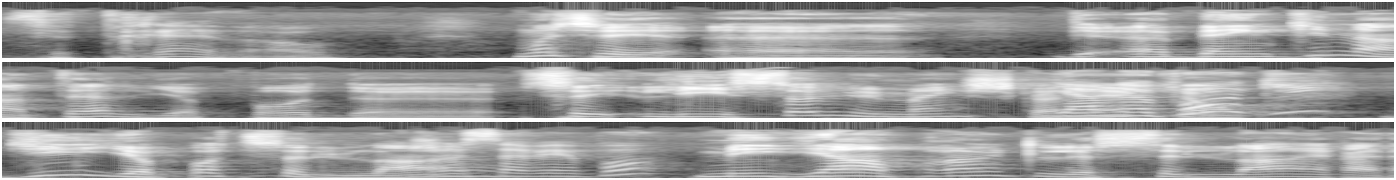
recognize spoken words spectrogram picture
C'est très drôle. Moi, j'ai. Euh, euh, ben, Guy Nantel, il n'y a pas de. C'est les seuls humains que je connais. en a pas, ont- Guy? Guy, il n'y a pas de cellulaire. Je savais pas. Mais il emprunte le cellulaire à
